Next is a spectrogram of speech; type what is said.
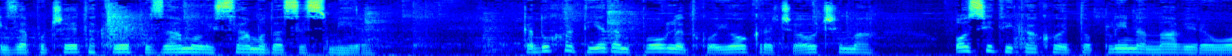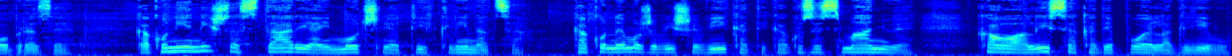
i za početak lijepo zamoli samo da se smire. Kad uhvati jedan pogled koji okreće očima, osjeti kako je toplina navire u obraze, kako nije ništa starija i moćnija od tih klinaca, kako ne može više vikati, kako se smanjuje, kao Alisa kad je pojela gljivu.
